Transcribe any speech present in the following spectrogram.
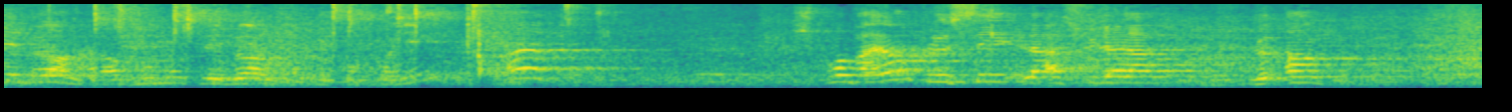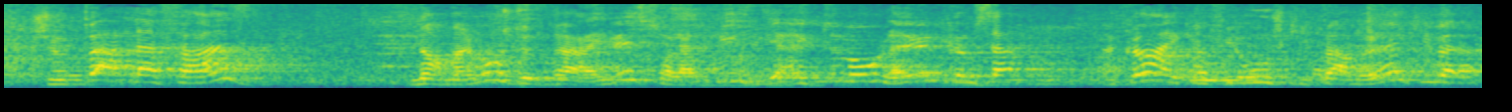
les bornes. Alors je vous montre les bornes pour que vous compreniez. Hop Je prends par exemple le C, là, celui-là, là, le 1. Je pars de la phase. Normalement, je devrais arriver sur la prise directement, la une comme ça. D'accord? Avec un fil rouge qui part de là et qui va là.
